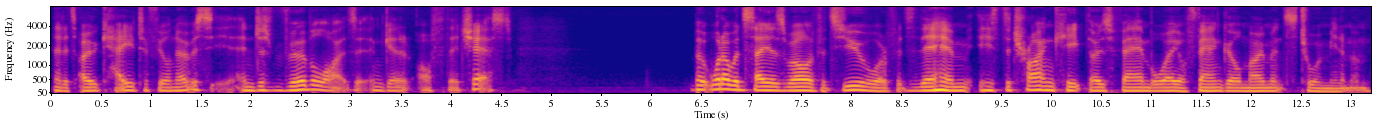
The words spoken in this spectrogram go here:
that it's okay to feel nervous and just verbalize it and get it off their chest. But what I would say as well, if it's you or if it's them, is to try and keep those fanboy or fangirl moments to a minimum.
